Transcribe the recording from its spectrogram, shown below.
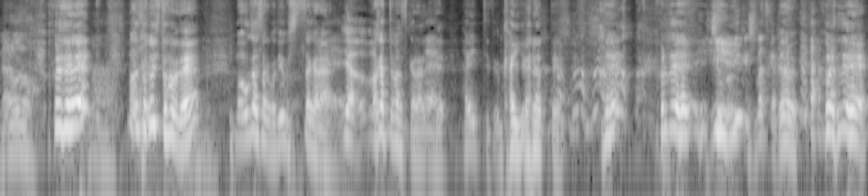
なるほど。それでね、まあ。まあ、その人もね、まあ、お母さんのことよく知ってたから「ええ。いや分かってますから」ってえ「はい」って言って会費払って。ね。それでいい？それで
